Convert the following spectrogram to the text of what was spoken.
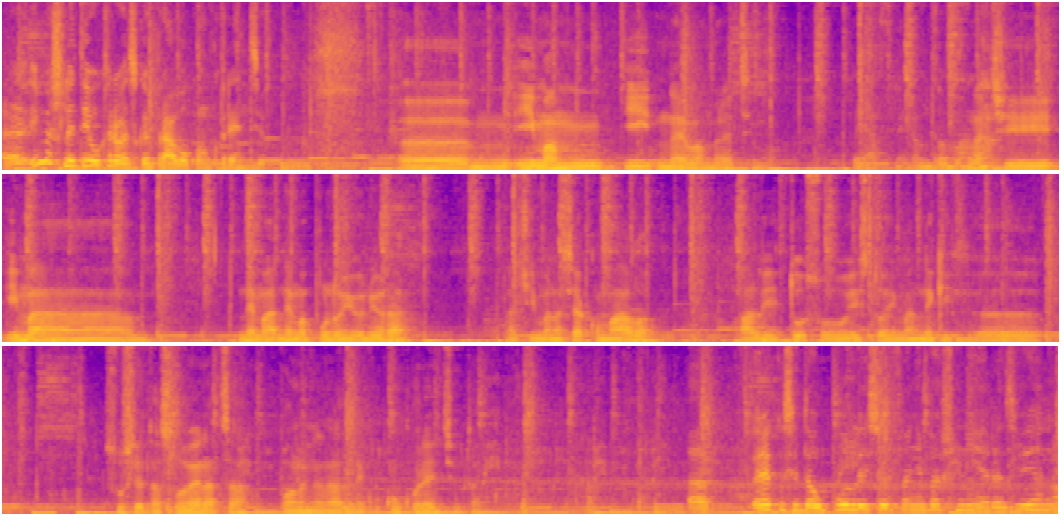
E, imaš li ti u Hrvatskoj pravu konkurenciju? E, imam i nemam recimo. Pojasni nam to malo. Znači ima, nema, nema puno juniora, znači ima nas jako malo, ali tu su isto ima nekih e, susjeda Slovenaca, pa oni ne rade neku konkurenciju tako. A, rekao si da u Puli surfanje baš nije razvijeno.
